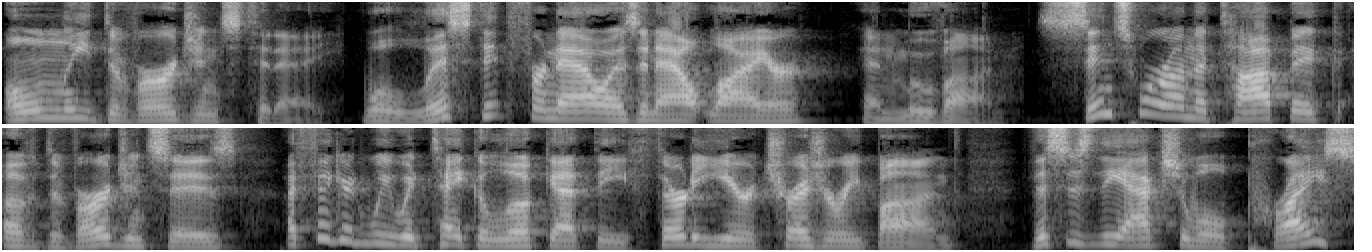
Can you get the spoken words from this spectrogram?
only divergence today. We'll list it for now as an outlier and move on. Since we're on the topic of divergences, I figured we would take a look at the 30 year Treasury bond. This is the actual price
